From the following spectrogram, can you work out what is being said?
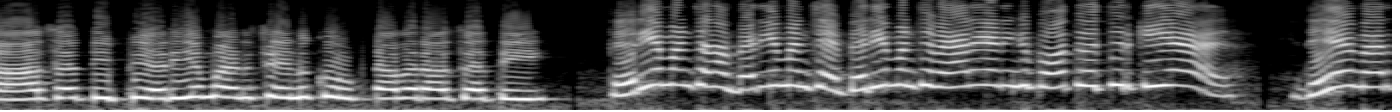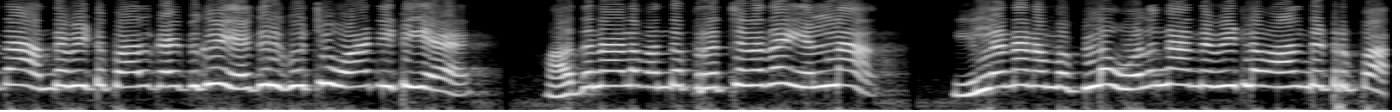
ராசாத்தி பெரிய மனுஷன்னு கூப்பிட்டாவ ராசாத்தி. பெரிய மனுஷன் பெரிய மனுஷன் பெரிய மனுஷன் வேலையை நீங்க பார்த்து வச்சிருக்கீங்க இதே மாதிரி தான் அந்த வீட்டு பால் காய்ப்புக்கு எதிரி குச்சி ஓட்டிட்டீங்க அதனால வந்த பிரச்சனை தான் எல்லாம். இல்லன்னா நம்ம பிள்ளை ஒழுங்கா அந்த வீட்ல வாழ்ந்துட்டு இருப்பா.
